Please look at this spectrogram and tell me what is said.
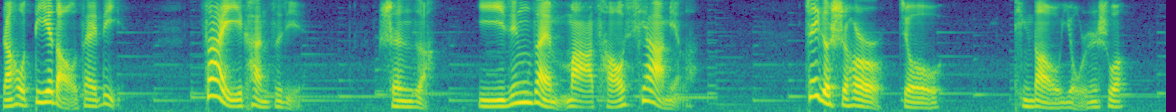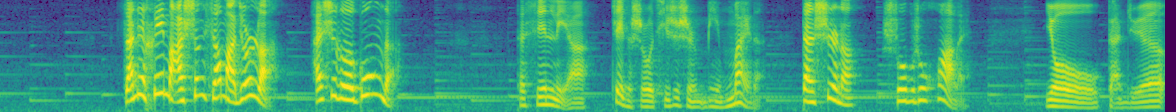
然后跌倒在地。再一看自己身子啊，已经在马槽下面了。这个时候就听到有人说。咱这黑马生小马驹了，还是个公的。他心里啊，这个时候其实是明白的，但是呢，说不出话来，又感觉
